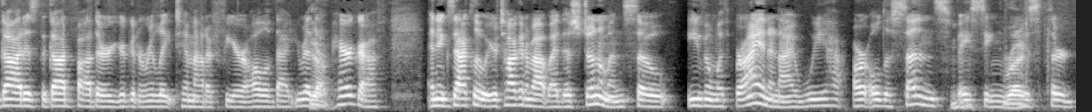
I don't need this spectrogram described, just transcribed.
God is the Godfather, you're going to relate to him out of fear, all of that. You read Yeah. that paragraph and exactly what you're talking about by this gentleman. So even with Brian and I, we ha- our oldest son's facing Mm-hmm. Right. Mm-hmm. his third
